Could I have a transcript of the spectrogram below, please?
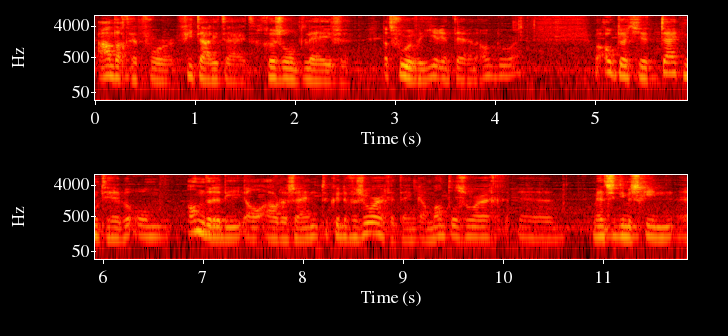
aandacht hebt voor vitaliteit, gezond leven. Dat voeren we hier intern ook door. Maar ook dat je tijd moet hebben om anderen die al ouder zijn te kunnen verzorgen. Denk aan mantelzorg. Mensen die misschien uh,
